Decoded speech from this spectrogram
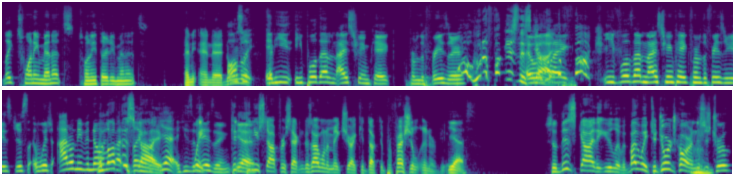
Like 20 minutes, 20, 30 minutes. And and uh, Also, and he he pulled out an ice cream cake from the freezer. Whoa, who the fuck is this It was guy? Like- He pulls out an ice cream cake from the freezer. He's just, which I don't even know. I love anybody- this like, guy. Yeah, he's Wait, amazing. Can, yeah. can you stop for a second? Because I want to make sure I conduct a professional interview. Yes. So this guy that you live with, by the way, to George Carlin, this is true.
